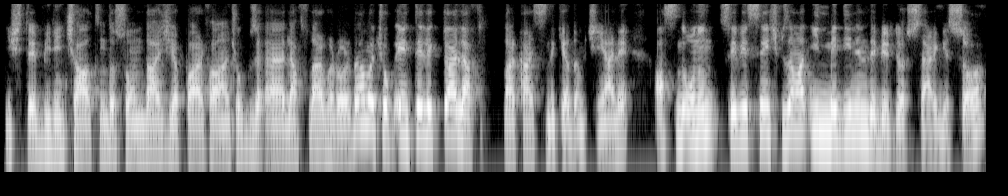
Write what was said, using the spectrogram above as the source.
işte bilinç altında sondaj yapar falan çok güzel laflar var orada ama çok entelektüel laflar karşısındaki adam için. Yani aslında onun seviyesine hiçbir zaman inmediğinin de bir göstergesi o.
